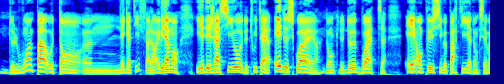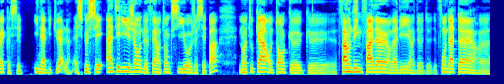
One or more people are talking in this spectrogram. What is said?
de loin pas autant négatif. Alors évidemment, il est déjà CEO de Twitter et de Square, donc de deux boîtes. Et en plus, il veut partir, donc c'est vrai que c'est inhabituel. Est-ce que c'est intelligent de le faire en tant que CEO Je ne sais pas. Mais en tout cas, en tant que, founding father, on va dire, de, fondateur, euh,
